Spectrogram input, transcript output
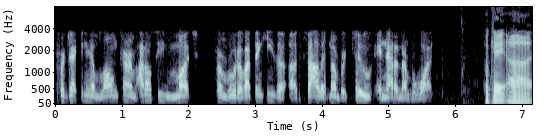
projecting him long term, I don't see much from Rudolph. I think he's a, a solid number two and not a number one. Okay, uh,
